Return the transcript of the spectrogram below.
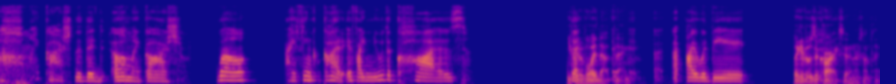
Oh my gosh. The, the oh my gosh. Well, I think God, if I knew the cause, You That- could avoid that thing. I, I would be Like if it was a car accident or something.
